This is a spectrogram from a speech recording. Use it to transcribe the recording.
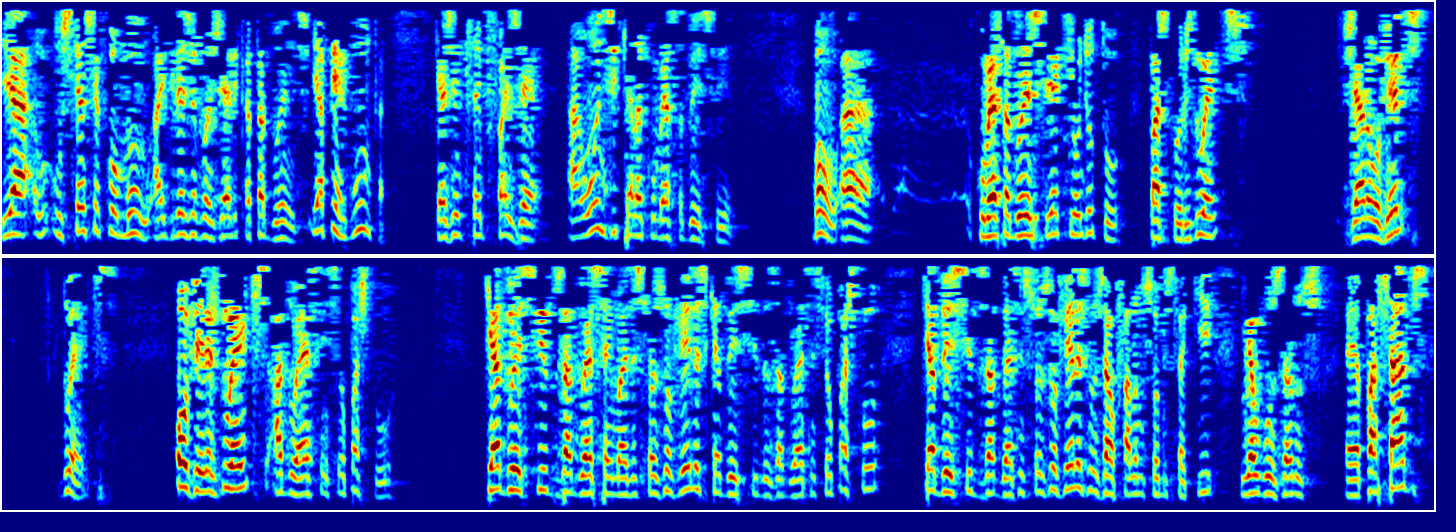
E a, o, o senso é comum, a igreja evangélica está doente. E a pergunta que a gente sempre faz é, aonde que ela começa a adoecer? Bom, a, começa a adoecer aqui onde eu estou. Pastores doentes, geram ovelhas doentes. Ovelhas doentes adoecem seu pastor. Que adoecidos adoecem mais as suas ovelhas, que adoecidas adoecem seu pastor, que adoecidos adoecem suas ovelhas. Nós já falamos sobre isso aqui em alguns anos é, passados.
